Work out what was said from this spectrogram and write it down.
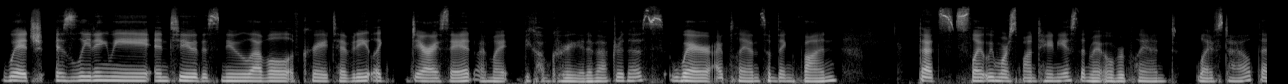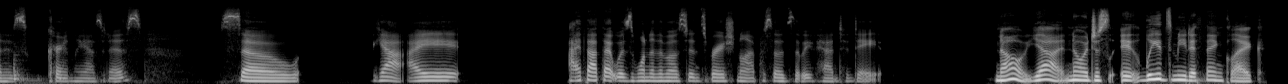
which is leading me into this new level of creativity. Like, dare I say it, I might become creative after this, where I plan something fun that's slightly more spontaneous than my overplanned lifestyle that is currently as it is. So, yeah, I I thought that was one of the most inspirational episodes that we've had to date. No, yeah, no, it just it leads me to think like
